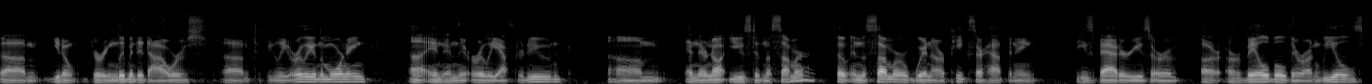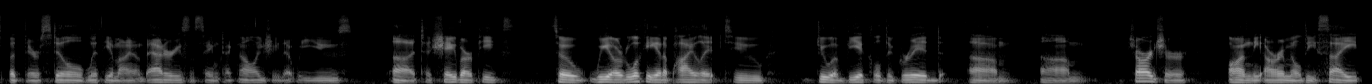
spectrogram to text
um, you know, during limited hours, um, typically early in the morning uh, and in the early afternoon. Um, and they're not used in the summer. So in the summer, when our peaks are happening, these batteries are, are, are available. They're on wheels, but they're still lithium-ion batteries, the same technology that we use uh, to shave our peaks. So we are looking at a pilot to do a vehicle-to-grid um, um, charger on the RMLD site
